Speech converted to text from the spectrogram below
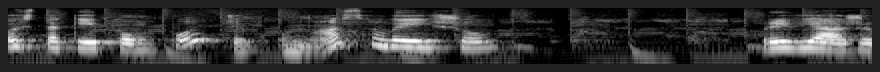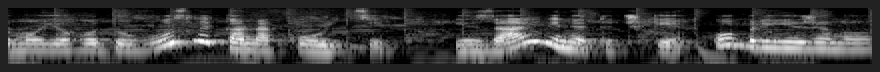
Ось такий помпончик у нас вийшов. Прив'яжемо його до вузлика на кульці і зайві ниточки обріжемо.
